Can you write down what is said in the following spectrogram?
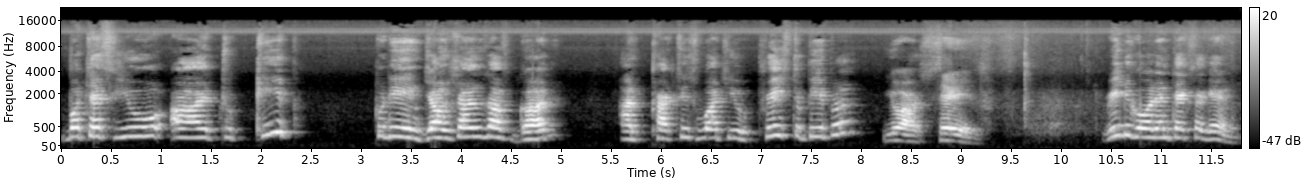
But if you are to keep to the injunctions of God and practice what you preach to people, you are saved. Read the golden text again.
